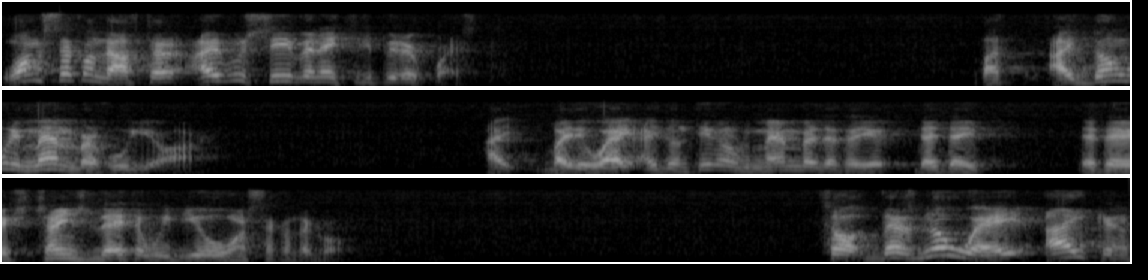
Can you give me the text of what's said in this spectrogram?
One second after, I receive an HTTP request. But I don't remember who you are. I, by the way, I don't even remember that I, that, I, that I exchanged data with you one second ago. So there's no way I can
